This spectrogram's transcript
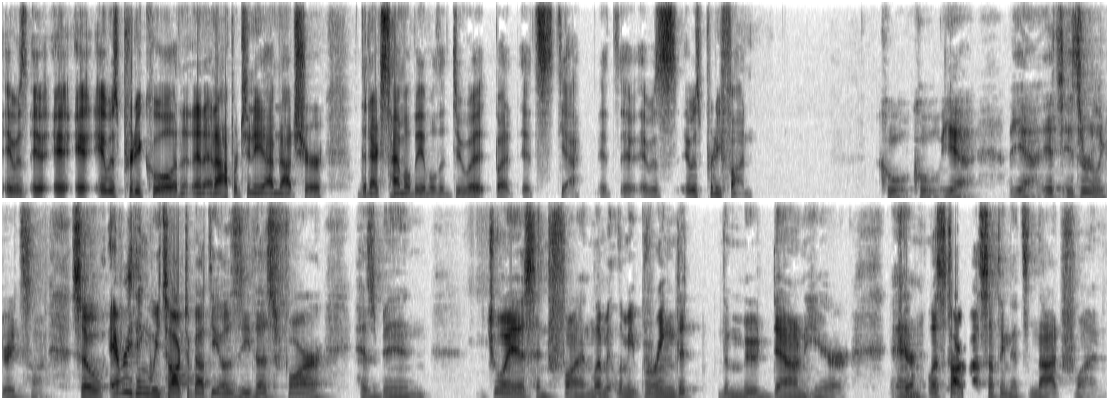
it was it, it, it was pretty cool and, and, an opportunity. I'm not sure the next time I'll be able to do it, but it's yeah, it, it, it was it was pretty fun. Cool, cool. Yeah. Yeah, it's it's a really great song. So everything we talked about the OZ thus far has been joyous and fun. Let me let me bring the the mood down here and sure. let's talk about something that's not fun.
